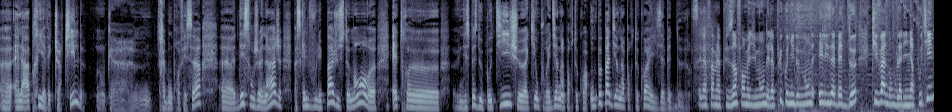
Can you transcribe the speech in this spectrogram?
elle a appris avec Churchill, donc euh, très bon professeur, euh, dès son jeune âge, parce qu'elle voulait pas justement euh, être une espèce de potiche à qui on pourrait dire n'importe quoi. On peut pas dire n'importe quoi à Elisabeth II. C'est la femme la plus informée du monde et la plus connue du monde, Elisabeth II, qui va donc Vladimir Poutine,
